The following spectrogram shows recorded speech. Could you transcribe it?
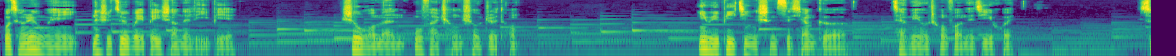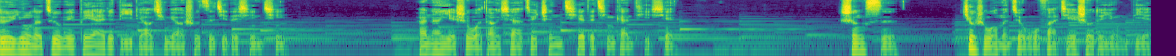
我曾认为那是最为悲伤的离别，是我们无法承受之痛。因为毕竟生死相隔，再没有重逢的机会，所以用了最为悲哀的笔调去描述自己的心情，而那也是我当下最真切的情感体现。生死，就是我们最无法接受的永别。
